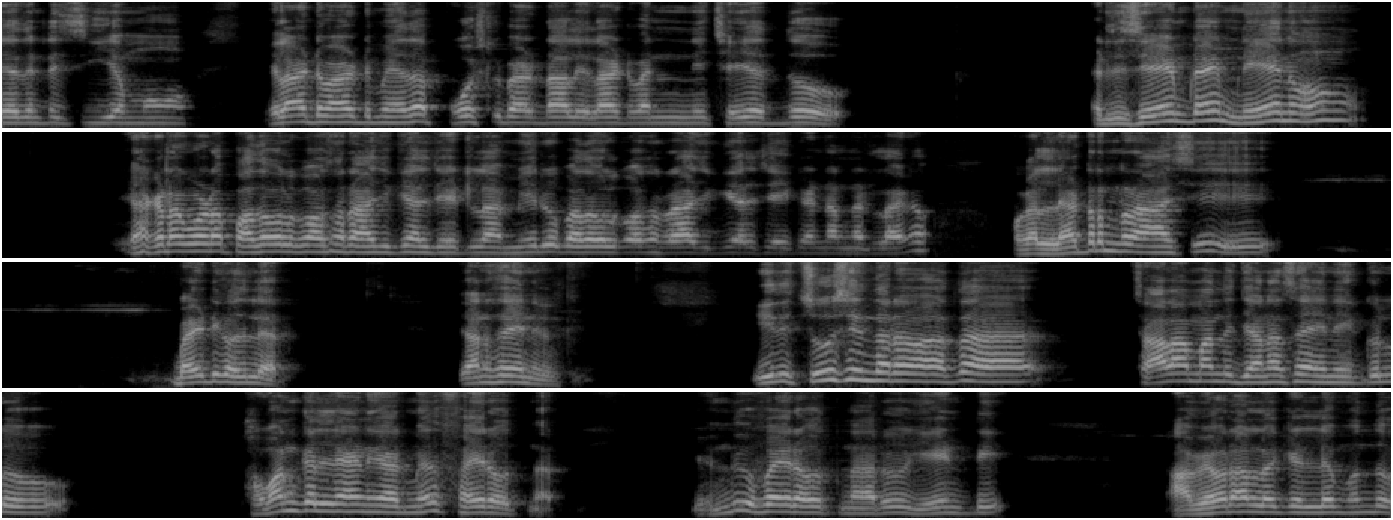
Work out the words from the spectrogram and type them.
లేదంటే సీఎం ఇలాంటి వాటి మీద పోస్టులు పెట్టాలి ఇలాంటివన్నీ చేయొద్దు. అట్ ది సేమ్ టైం నేను ఎక్కడ కూడా పదవుల కోసం రాజకీయాలు చేయట్లా మీరు పదవుల కోసం రాజకీయాలు చేయకండి అన్నట్లాగా ఒక లెటర్ని రాసి బయటికి వదిలారు జన సైనికులకి. ఇది చూసిన తర్వాత చాలామంది జన సైనికులు పవన్ కళ్యాణ్ గారి మీద ఫైర్ అవుతున్నారు. ఎందుకు ఫైర్ అవుతున్నారు? ఏంటి? ఆ వివరాల్లోకి వెళ్ళే ముందు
